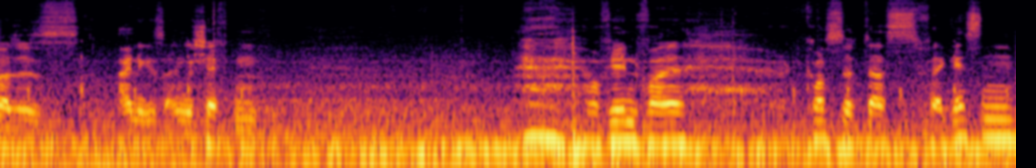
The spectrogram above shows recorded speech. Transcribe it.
Also es ist einiges an Geschäften. Auf jeden Fall kostet das Vergessen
